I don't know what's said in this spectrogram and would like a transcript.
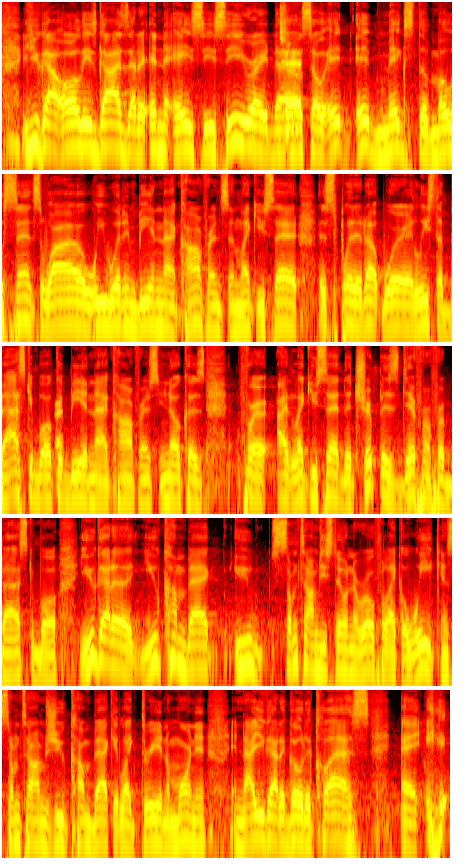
you got all these guys that are in the ACC right now. Sure. So it it makes the most sense why we wouldn't be in that conference. And like you said, it's split it up where at least the basketball could be in that conference. You know, because for I like you said, the trip is different for basketball. You gotta you come back. You sometimes you stay on the road for like a week, and sometimes you come back at like three in the morning, and now you got to go to class at eight,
